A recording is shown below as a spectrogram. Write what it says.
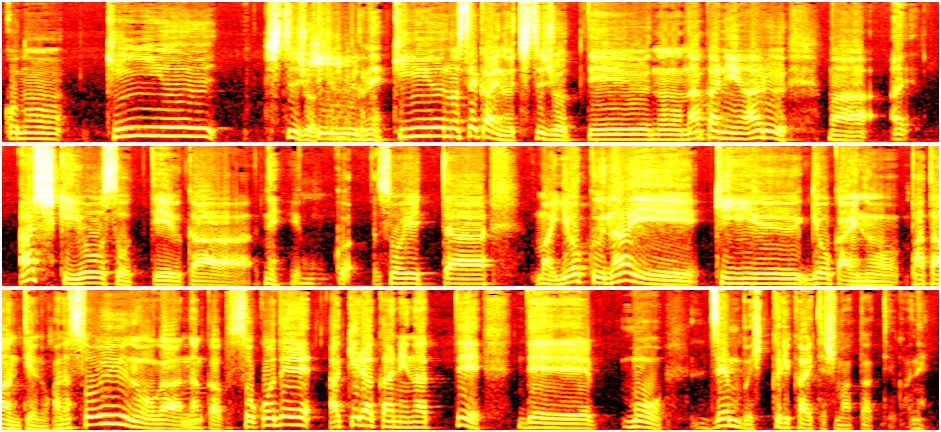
この金融秩序っていうんですかね、金融。の世界の秩序っていうのの中にある、まあ、あ悪しき要素っていうか、ね、こそういった、まあ、良くない金融業界のパターンっていうのかな、そういうのが、なんかそこで明らかになって、で、もう全部ひっくり返ってしまったっていうかね、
